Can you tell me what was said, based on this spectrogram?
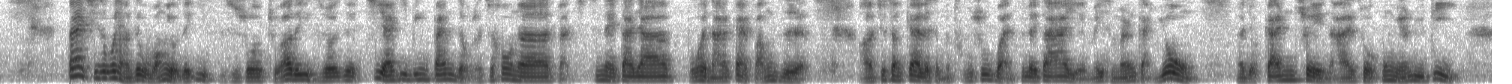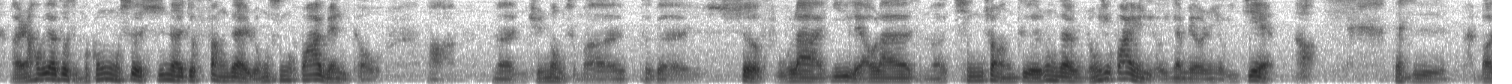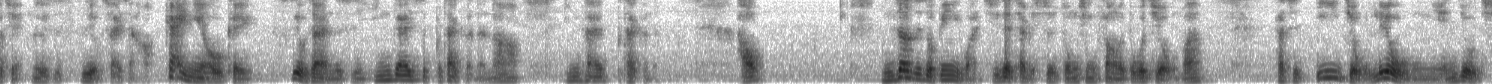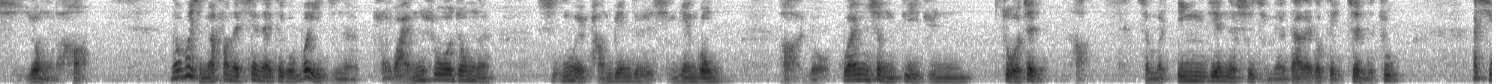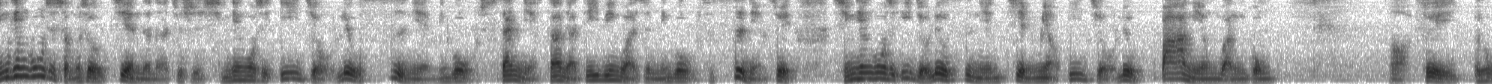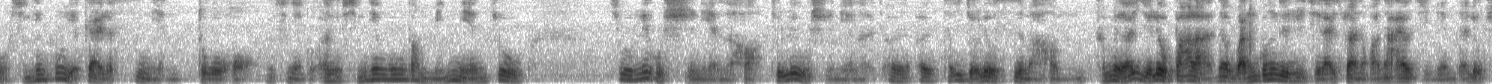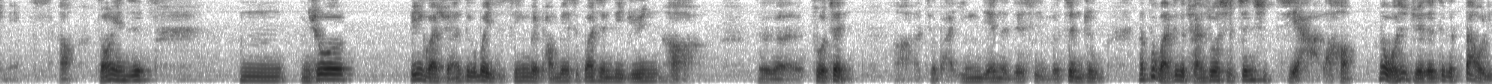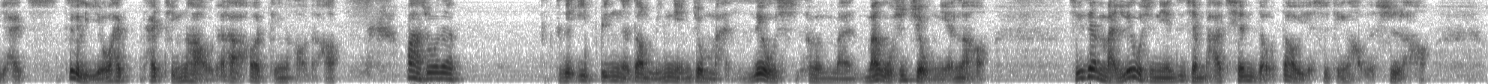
当然，其实我想这个网友的意思是说，主要的意思说，这既然一兵搬走了之后呢，短期之内大家不会拿来盖房子啊，就算盖了什么图书馆之类，大家也没什么人敢用，那就干脆拿来做公园绿地啊，然后要做什么公共设施呢？就放在荣兴花园里头。呃，你去弄什么这个社福啦、医疗啦、什么清创，这个弄在荣兴花园里头，应该没有人有意见啊。但是很抱歉，那个是私有财产啊，概念 OK，私有财产的事情应该是不太可能的哈，应该不太可能。好，你知道这座殡仪馆其实在台北市中心放了多久吗？它是一九六五年就启用了哈。那为什么要放在现在这个位置呢？传说中呢，是因为旁边就是行天宫啊，有关圣帝君坐镇啊，什么阴间的事情呢，大概都可以镇得住。那行天宫是什么时候建的呢？就是行天宫是一九六四年，民国五十三年。刚刚讲第一宾馆是民国五十四年，所以行天宫是一九六四年建庙，一九六八年完工。啊，所以，哎呦，行天宫也盖了四年多哈，四年多，哎呦，行天宫到明年就就六十年了哈，就六十年了，呃呃，它一九六四嘛哈，没有，一九六八了，那完工的日期来算的话，那还有几年才六十年？好，总而言之，嗯，你说殡仪馆选在这个位置，是因为旁边是关圣帝君啊，这个坐镇啊，就把阴间的这些事情都镇住。那不管这个传说是真是假了哈。那我是觉得这个道理还，这个理由还还挺好的哈，或 挺好的哈。话说呢，这个一兵呢，到明年就满六十呃满满五十九年了哈。其实，在满六十年之前把它迁走，倒也是挺好的事了哈。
